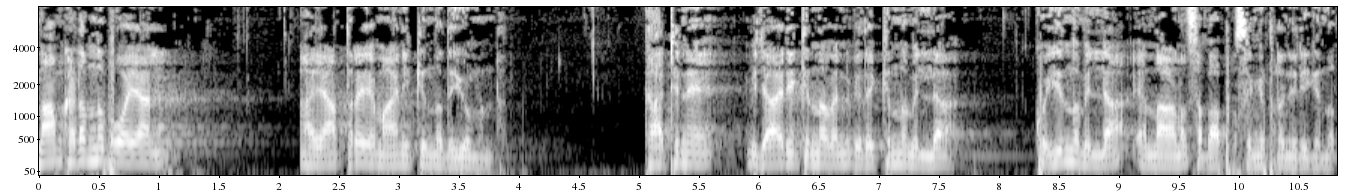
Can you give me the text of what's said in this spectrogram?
നാം കടന്നുപോയാൽ ആ യാത്രയെ മാനിക്കുന്ന ദൈവമുണ്ട്. കാറ്റിനെ വിചാരിക്കുന്നവൻ വിതയ്ക്കുന്നുമില്ല. കൊയ്യുന്നുമില്ല എന്നാണ് സഭാപ്രസംഗി പറഞ്ഞിരിക്കുന്നത്.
